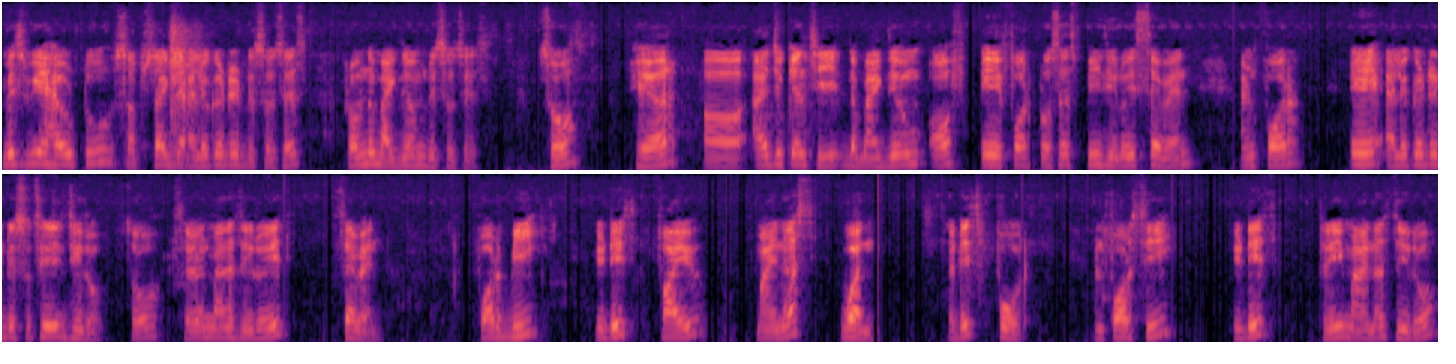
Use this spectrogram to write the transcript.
Means we have to subtract the allocated resources from the maximum resources. So here uh, as you can see the maximum of a for process p0 is 7 and for a allocated resources is 0 so 7 minus 0 is 7 for b it is 5 minus 1 that is 4 and for c it is 3 minus 0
